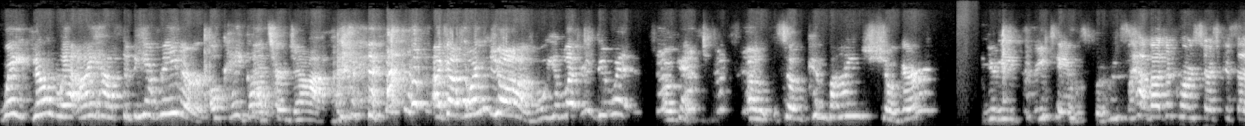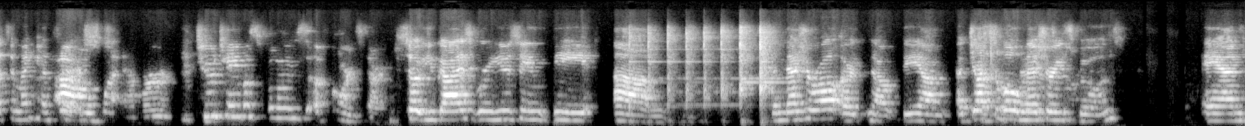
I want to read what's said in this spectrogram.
wait, no, wait, I have to be a reader. Okay, go. That's her job. I got one job. Will you let me do it? Okay. Oh, so combined sugar, you need three tablespoons. How about the cornstarch, because that's in my hand Oh, whatever. Two tablespoons of cornstarch. So you guys, we're using the, um, the measure all, or no, the, um, adjustable measuring spoons. And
